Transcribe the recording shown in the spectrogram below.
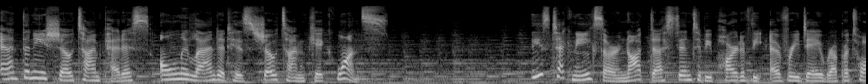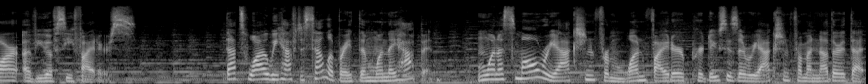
Anthony Showtime Pettis only landed his Showtime kick once. These techniques are not destined to be part of the everyday repertoire of UFC fighters. That's why we have to celebrate them when they happen. When a small reaction from one fighter produces a reaction from another that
